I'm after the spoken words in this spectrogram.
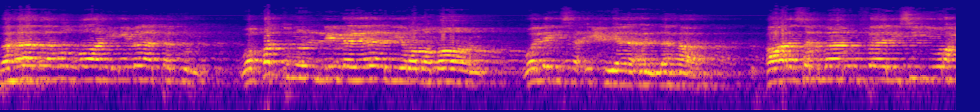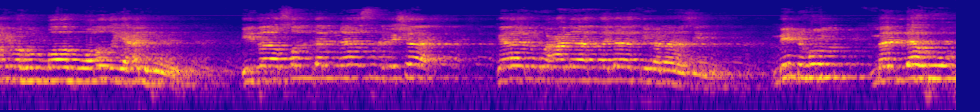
فهذا والله إماتة وقتل لليالي رمضان وليس إحياء لها. قال سلمان الفارسي رحمه الله ورضي عنه إذا صلى الناس العشاء كانوا على ثلاث منازل منهم من له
